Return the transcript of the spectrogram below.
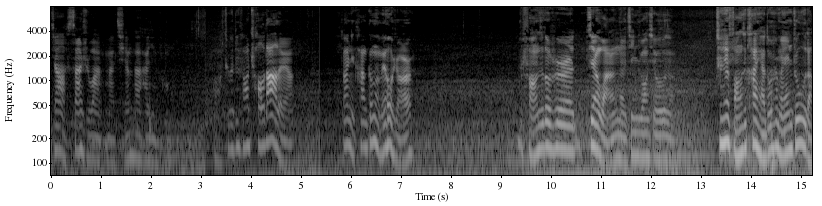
价三十万买前排海景房，哇，这个地方超大的呀！但是你看根本没有人儿，这房子都是建完的、精装修的，这些房子看起来都是没人住的，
